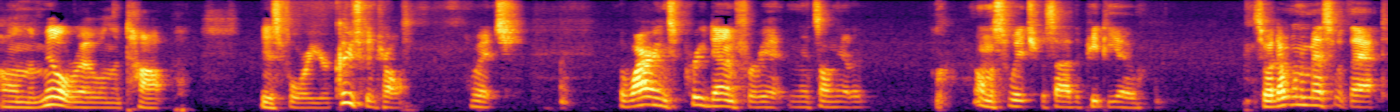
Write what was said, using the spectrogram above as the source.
on the middle row on the top is for your cruise control, which the wiring's pre-done for it, and it's on the other on the switch beside the PTO. So I don't want to mess with that.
